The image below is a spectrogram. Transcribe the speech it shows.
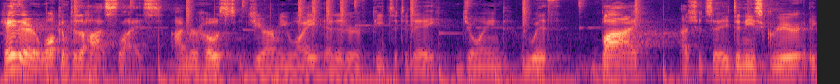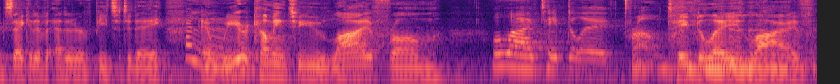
Hey there, welcome to the Hot Slice. I'm your host, Jeremy White, editor of Pizza Today, joined with by, I should say, Denise Greer, executive editor of Pizza Today. Hello. And we are coming to you live from Well, live tape delay from. Tape Delay Live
